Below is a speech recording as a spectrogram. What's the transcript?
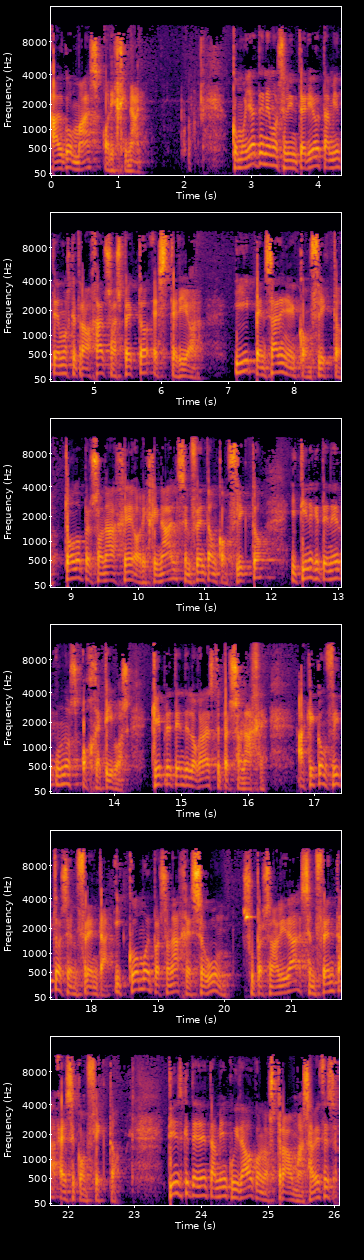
algo más original. Como ya tenemos el interior, también tenemos que trabajar su aspecto exterior y pensar en el conflicto. Todo personaje original se enfrenta a un conflicto y tiene que tener unos objetivos. ¿Qué pretende lograr este personaje? A qué conflicto se enfrenta y cómo el personaje, según su personalidad, se enfrenta a ese conflicto. Tienes que tener también cuidado con los traumas. A veces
